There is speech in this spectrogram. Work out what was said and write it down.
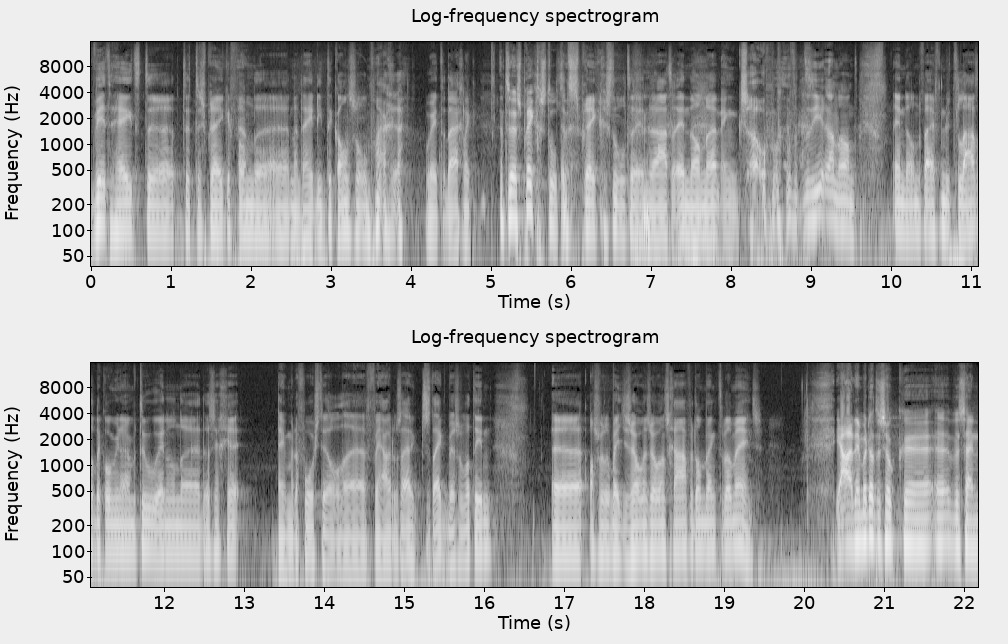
wit heet te, te, te spreken van de, nou dat heet niet de kansel, maar hoe heet dat eigenlijk? Het uh, spreekgestoelte. Het spreekgestoelte inderdaad. En dan denk ik zo, wat is hier aan de hand? En dan vijf minuten later, dan kom je naar me toe en dan, dan zeg je... Nee, maar dat voorstel van jou, dat is eigenlijk, er zit eigenlijk best wel wat in. Eh, als we er een beetje zo en zo aan schaven, dan ben ik het er wel mee eens. Ja, nee, maar dat is ook. eh, eh, we, zijn,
